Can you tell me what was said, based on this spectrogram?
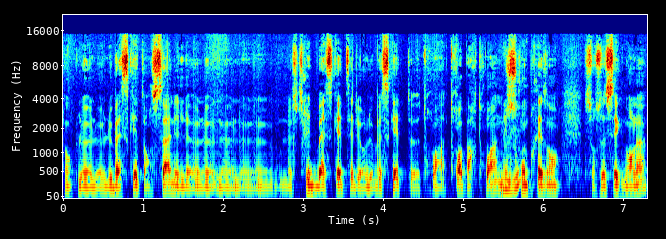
Donc, le, basket en salle et le, street basket, c'est-à-dire le basket 3, 3 par 3. Nous mhm. serons présents sur ce segment-là.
